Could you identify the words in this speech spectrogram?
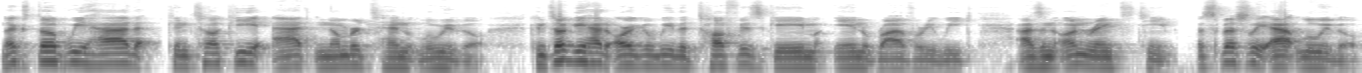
Next up, we had Kentucky at number 10 Louisville. Kentucky had arguably the toughest game in rivalry week as an unranked team, especially at Louisville.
